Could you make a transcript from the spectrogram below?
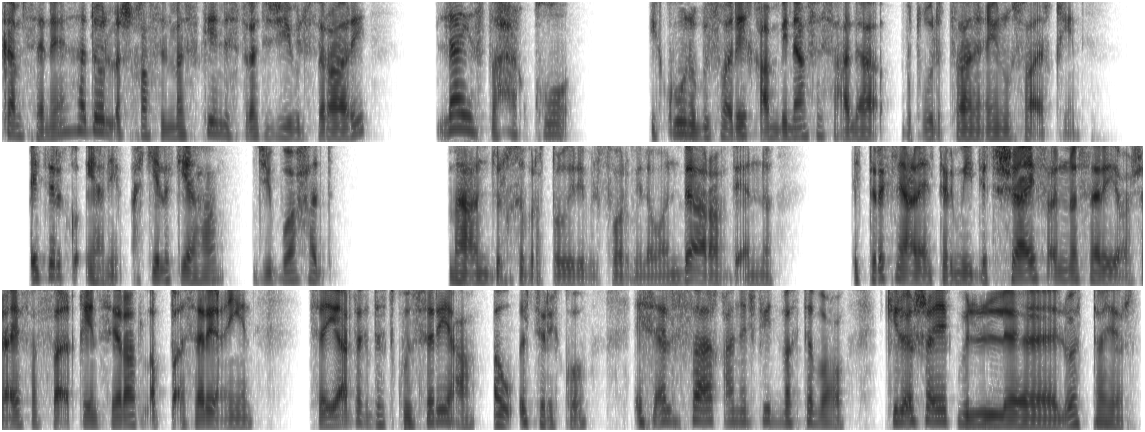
كم سنة هدول الأشخاص الماسكين الاستراتيجية بالفراري لا يستحقوا يكونوا بفريق عم بينافس على بطولة صانعين وسائقين. اتركوا يعني أحكي لك إياها جيب واحد ما عنده الخبرة الطويلة بالفورمولا 1 بيعرف بأنه اتركني على intermediate وشايف إنه سريع وشايف السائقين سيارات الأبطأ سريعين. سيارتك بدها تكون سريعة أو اتركه. اسأل السائق عن ال feedback تبعه. احكي له إيش رأيك بال wet tires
